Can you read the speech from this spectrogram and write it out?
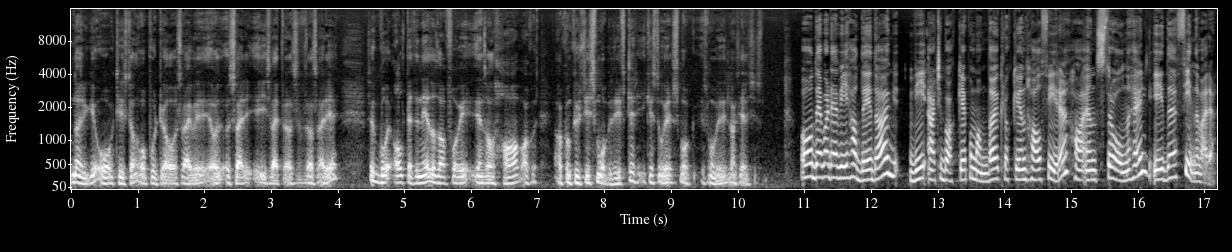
Norge og Tyskland og Portugal og Sverige, og, Sverige, Sverige fra Sverige, så går alt dette ned, og da får vi en sånn hav av, av konkurser i småbedrifter, ikke store små, småbedrifter langs hele kysten. Og det var det vi hadde i dag. Vi er tilbake på mandag klokken halv fire. Ha en strålende helg i det fine været.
